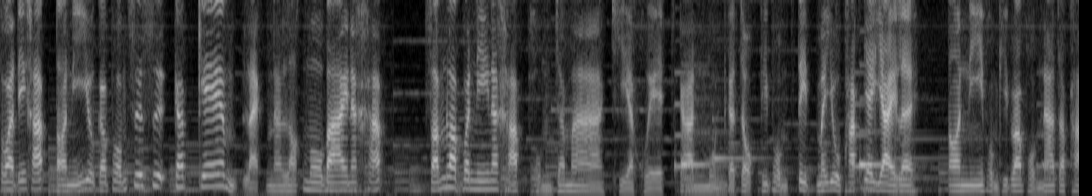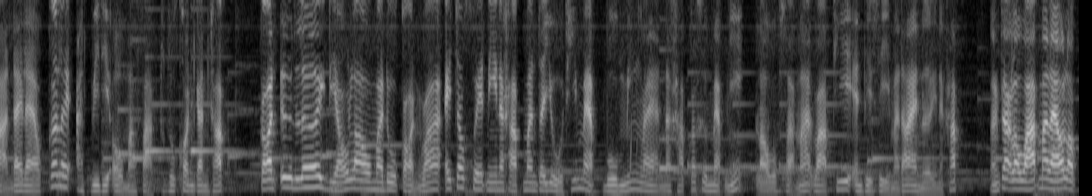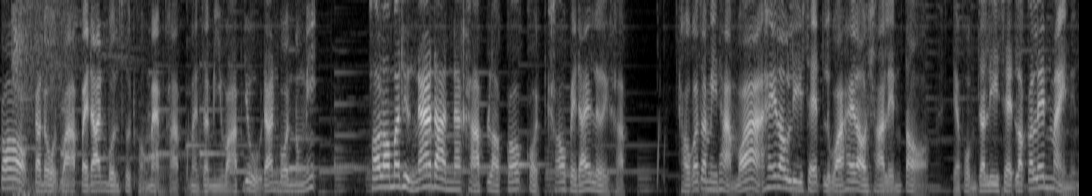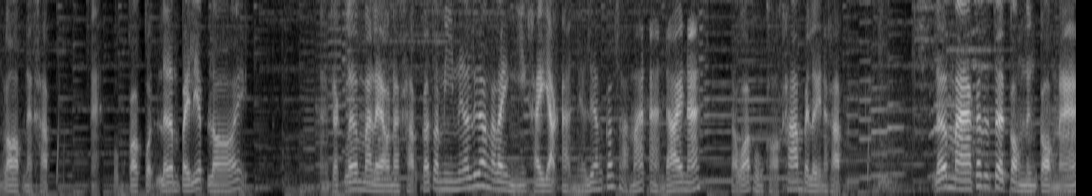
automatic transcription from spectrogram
สวัสดีครับ ตอนนี้อยู่กับผมซื่อๆกับเกม l a g n a l o k Mobile นะครับสำหรับวันนี้นะครับ ผมจะมาเคลียร์เควสการหมุนกระจกที่ผมติดมาอยู่พักใหญ่ ๆ เลย ตอนนี้ผมคิดว่าผมน่าจะผ่านได้แล้ว ก็เลยอัดวิดีโอมาฝากทุกๆคนกันครับ ก่อนอื่นเลยเดี๋ยวเรามาดูก่อนว่าไอ้เจ้าเควสนี้นะครับ มันจะอยู่ที่แมป Booming Land นะครับ ก็คือแมปนี้เราสามารถวาร์ปที่ NPC มาได้เลยนะครับ หลังจากเราวาร์ปมาแล้วเราก็กระโดดวาร์ปไปด้านบนสุดของแมปครับ มันจะมีวาร์ปอยู่ด้านบนตรงนี้ พอเรามาถึงหน้าดันนะครับ เราก็กดเข้าไปได้เลยครับ เขาก็จะมีถามว่าให้เรารีเซ็ตหรือว่าให้เราชาเลนจ์ต่อ เดี๋ยวผมจะรีเซ็ตแล้วก็เล่นใหม่หนึ่งรอบนะครับอะผมก็กดเริ่มไปเรียบร้อย หลังจากเริ่มมาแล้วนะครับ ก็จะมีเนื้อเรื่องอะไรอย่างนี้ใครอยากอ่านเนื้อเรื่องก็สามารถอ่านได้นะ แต่ว่าผมขอข้ามไปเลยนะครับ เริ่มมาก็จะเจอกล่องหนึ่งกล่องนะ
